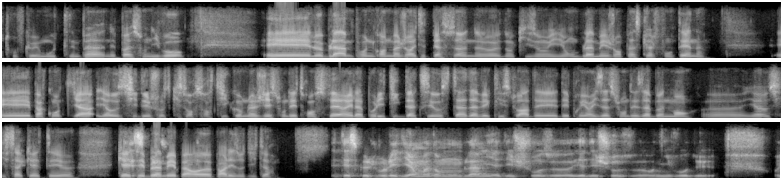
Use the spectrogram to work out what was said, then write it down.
trouvent que Oumout n'est pas, n'est pas à son niveau. Et le blâme pour une grande majorité de personnes, euh, donc ils ont, ils ont blâmé Jean-Pascal Fontaine. Et par contre, il y a, y a, aussi des choses qui sont ressorties comme la gestion des transferts et la politique d'accès au stade avec l'histoire des, des, priorisations des abonnements. Euh, il y a aussi ça qui a été, euh, qui a été blâmé par, euh, par les auditeurs. C'était ce que je voulais dire moi dans mon blâme. Il y a des choses, il y a des choses au niveau de, au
